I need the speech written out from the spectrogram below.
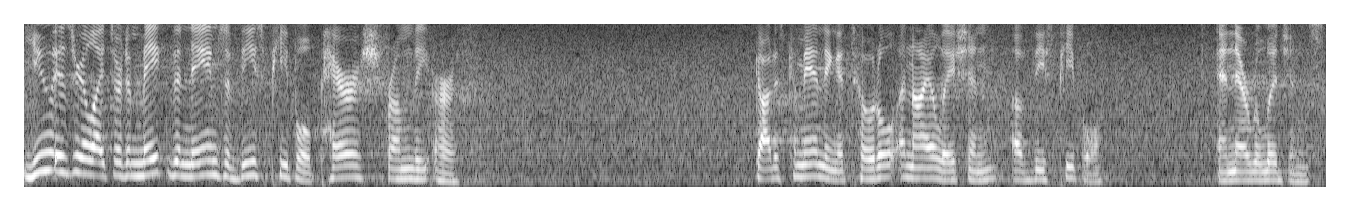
you Israelites are to make the names of these people perish from the earth. God is commanding a total annihilation of these people and their religions.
